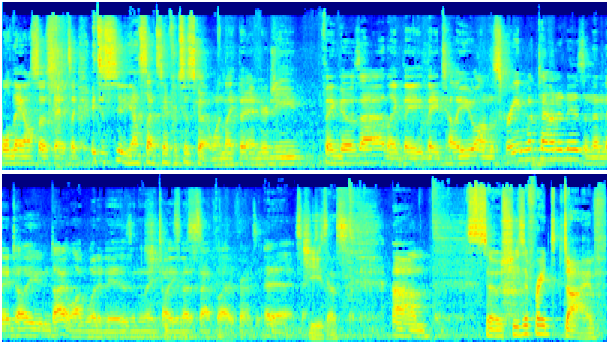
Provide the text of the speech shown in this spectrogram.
Well, they also say it's like it's a city outside San Francisco. When like the energy thing goes out, like they they tell you on the screen what town it is, and then they tell you in dialogue what it is, and then they tell you that it's outside France. Uh, San Francisco. Jesus. Um, So she's afraid to dive,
